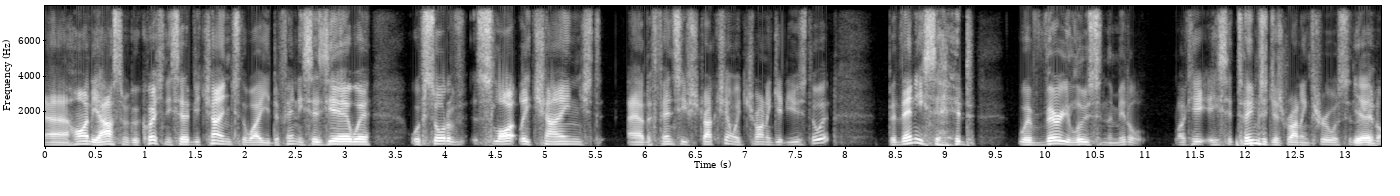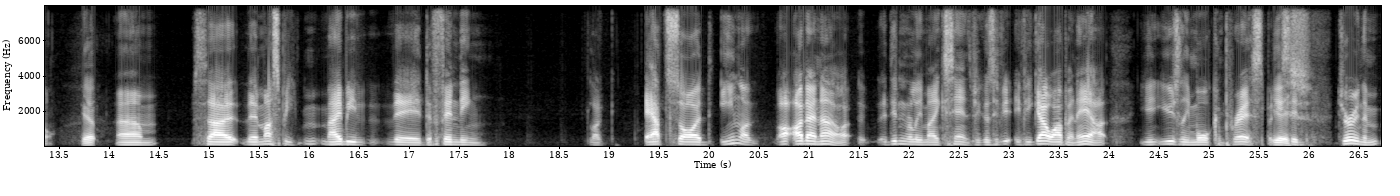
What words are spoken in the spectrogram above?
uh, Hindy asked him a good question. He said, "Have you changed the way you defend?" He says, "Yeah, we're we've sort of slightly changed our defensive structure. and We're trying to get used to it." But then he said, "We're very loose in the middle." Like he, he said, teams are just running through us in Yeah. the middle. Yep. Um, so there must be maybe they're defending like outside in. Like I, I don't know. It didn't really make sense because if you if you go up and out, you're usually more compressed. But he said during the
